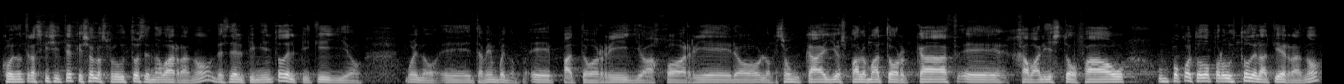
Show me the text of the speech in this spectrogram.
con otra exquisitez que son los productos de Navarra, ¿no? desde el pimiento del piquillo, bueno, eh, también bueno, eh, patorrillo, ajo arriero, lo que son callos, paloma torcaz, eh, jabalí estofado, un poco todo producto de la tierra, ¿no?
